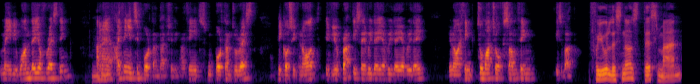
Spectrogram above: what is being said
maybe one day of resting, and Mhm. I, I think it's important actually. I think it's important to rest because if not, if you practice every day, every day, every day, you know, I think too much of something is bad. For you listeners, this man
